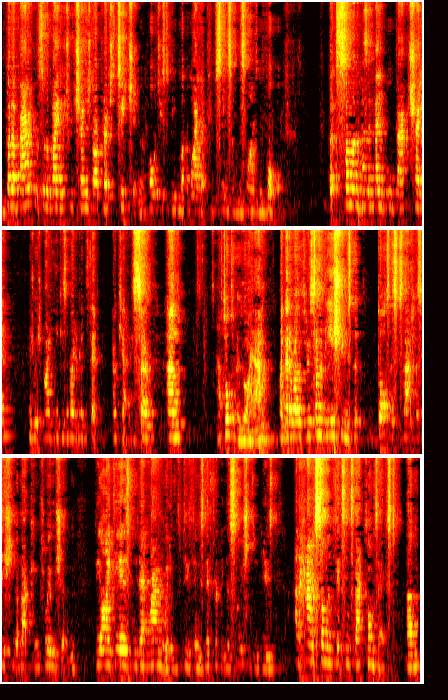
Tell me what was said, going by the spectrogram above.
But about the sort of way in which we changed our approach to teaching, and apologies to people like Lilac who've seen some of the slides before, but Summon has enabled that change, which I think is a very good thing. Okay, so um, I've talked about who I am. I'm going to run through some of the issues that got us to that position of that conclusion, the ideas we then ran with to do things differently, the solutions we've used, and how Summon fits into that context. Um,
